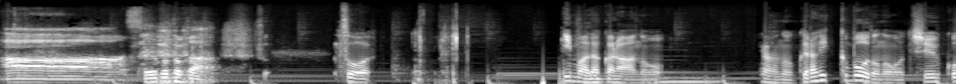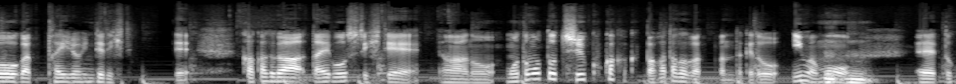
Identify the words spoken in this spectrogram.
ああ、そういうことか。そう、今だからあの、あの、グラフィックボードの中古が大量に出てきて、価格がだいぶ落ちてきて、あの、もともと中古価格バカ高かったんだけど、今もう、んんえっ、と、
